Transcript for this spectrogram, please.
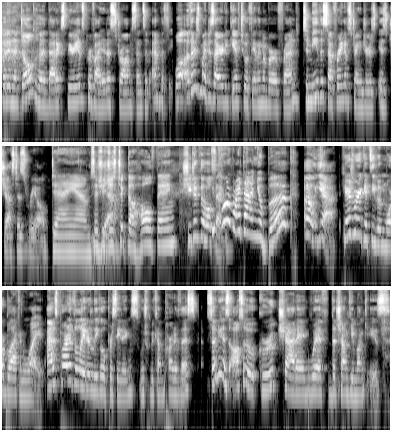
But in adulthood, that experience provided a strong sense of empathy. While others might desire to give to a family member or friend, to me the suffering of strangers is just as real. Damn. So she Yeah. just took the whole thing. She took the whole You thing. You can't write that in your book. Oh, yeah. Here's where it gets even more black and white. As part of the later legal proceedings, which will become part of this, Sonya is also group chatting with the Chunky Monkeys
